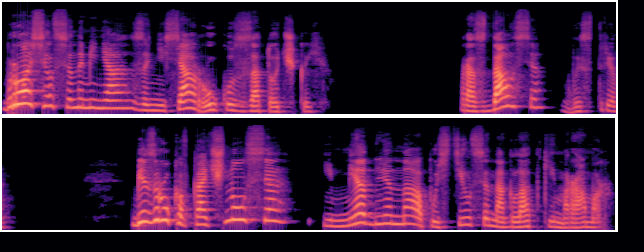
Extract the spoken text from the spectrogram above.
бросился на меня, занеся руку с заточкой. Раздался выстрел. Безруков качнулся и медленно опустился на гладкий мрамор.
